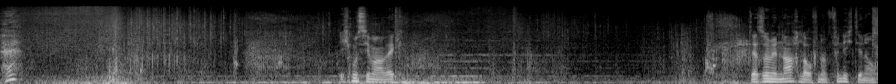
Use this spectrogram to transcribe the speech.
Hä? Ich muss hier mal weg. Der soll mir nachlaufen, dann finde ich den auch.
